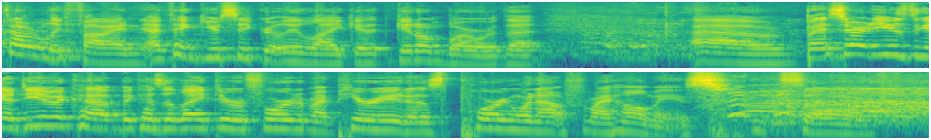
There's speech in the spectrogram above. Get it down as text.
totally fine. I think you secretly like it. Get on board with it. Um, but I started using a Diva Cup because I like to refer to my period as pouring one out for my homies. So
